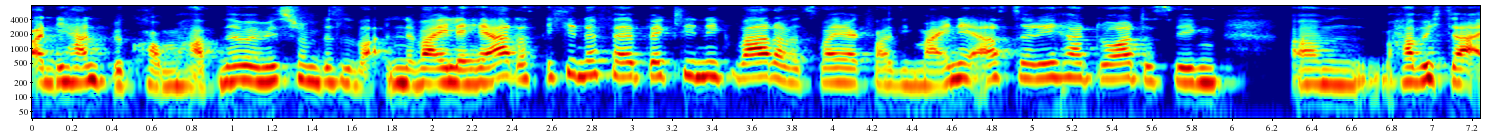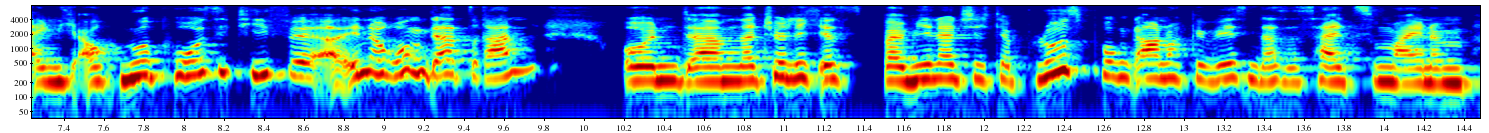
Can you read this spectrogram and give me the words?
an die Hand bekommen habe. Ne? Bei mir ist schon ein bisschen eine Weile her, dass ich in der Feldberg-Klinik war, aber es war ja quasi meine erste Reha dort. Deswegen ähm, habe ich da eigentlich auch nur positive Erinnerungen daran. Und ähm, natürlich ist bei mir natürlich der Pluspunkt auch noch gewesen, dass es halt zu meinem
